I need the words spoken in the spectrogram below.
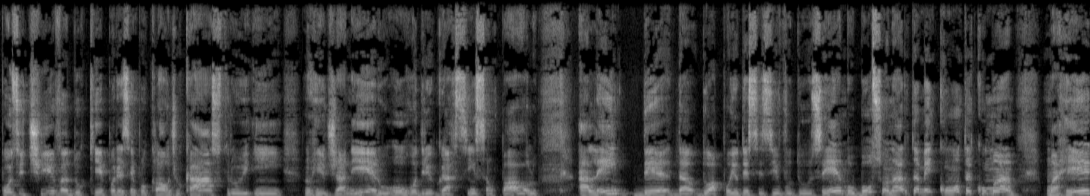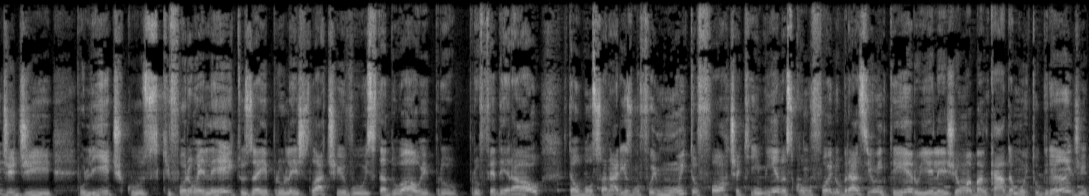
positiva do que, por exemplo, o Cláudio Castro em, no Rio de Janeiro ou Rodrigo Garcia em São Paulo, além de, da, do apoio decisivo do Zema, o Bolsonaro também conta com uma, uma rede de políticos que foram eleitos aí para o legislativo estadual e para o federal. Então o bolsonarismo foi muito forte aqui em Minas, como foi no Brasil inteiro, e elegeu uma bancada muito grande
